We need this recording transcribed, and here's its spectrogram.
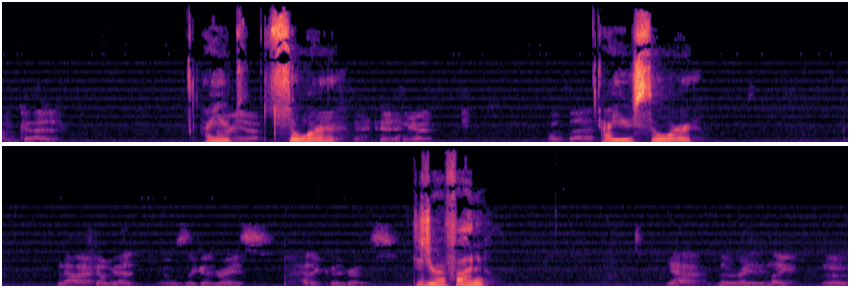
I'm good. Are you, are you? sore? What's that? Are you sore? No, I feel good. It was a good race. I had a good race. Did you have fun? Yeah, the race, like the,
